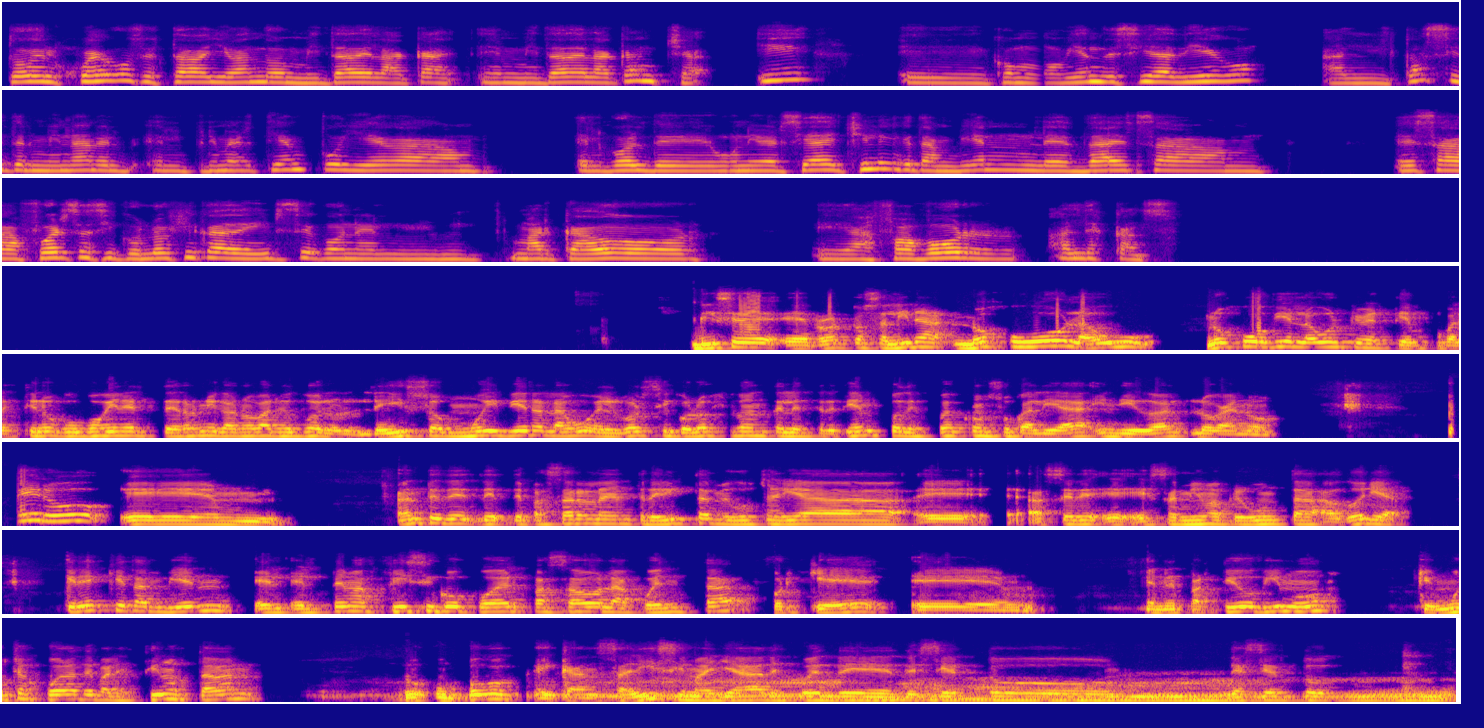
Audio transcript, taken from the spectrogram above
todo el juego se estaba llevando en mitad de la, en mitad de la cancha. Y eh, como bien decía Diego, al casi terminar el, primer tiempo llega el gol de Universidad de Chile que también les da esa, fuerza psicológica de irse con el marcador eh, a favor al descanso. Dice eh, Roberto Salina, no jugó la U, no jugó bien la U el primer tiempo. Palestino ocupó bien el terreno y ganó varios duelos. Le hizo muy bien a la U el gol psicológico ante el entretiempo, después con su calidad individual lo ganó. Pero eh, antes de, pasar a la entrevista, me gustaría eh, hacer eh, esa misma pregunta a Doria. ¿Crees que también el, tema físico puede haber pasado la cuenta? Porque en el partido vimos que muchas jugadoras de Palestino estaban un poco cansadísimas ya después de, cierto, de cierto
